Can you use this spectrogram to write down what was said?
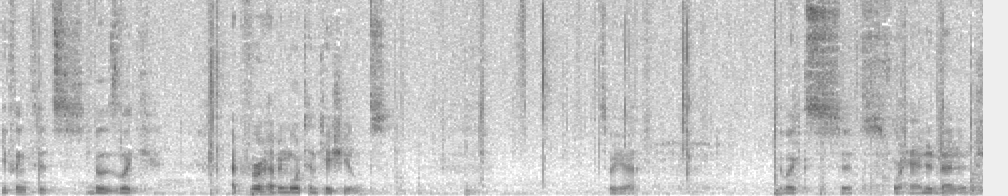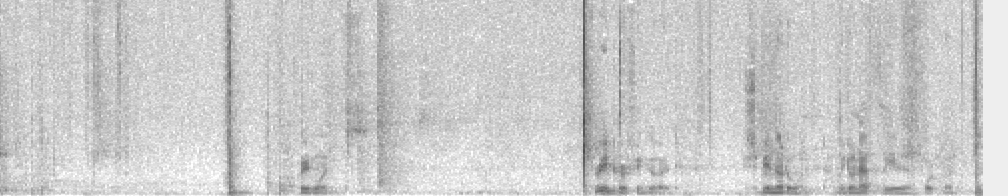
He thinks it's it's like. I prefer having more 10k shields. So yeah. He likes it for hand advantage. Grade ones. Three perfect guard. Should be another one. We don't have the uh, fourth one.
